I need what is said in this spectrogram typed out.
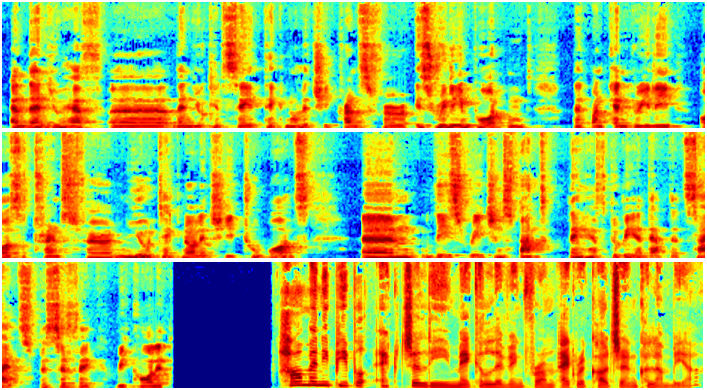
and then you have uh, then you can say technology transfer is really important. That one can really also transfer new technology towards um, these regions, but they have to be adapted, site specific, we call it. How many people actually make a living from agriculture in Colombia?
